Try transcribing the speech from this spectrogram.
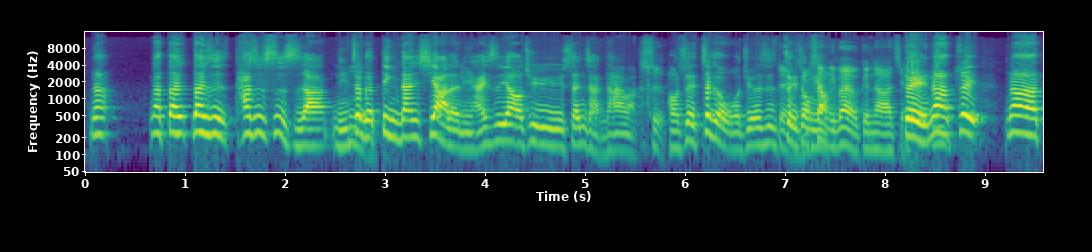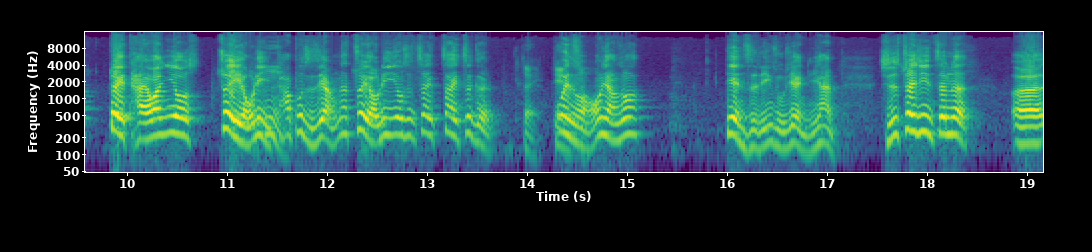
那那但但是它是事实啊，你这个订单下了，你还是要去生产它嘛。是，好，所以这个我觉得是最重要。上礼拜有跟大家讲。对，那最那对台湾又最有利，它不止这样，那最有利又是在在这个。对。为什么？我想说，电子零组件，你看，其实最近真的。呃，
